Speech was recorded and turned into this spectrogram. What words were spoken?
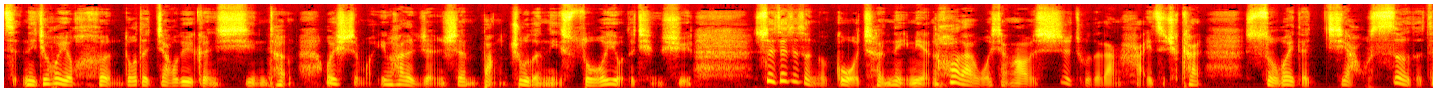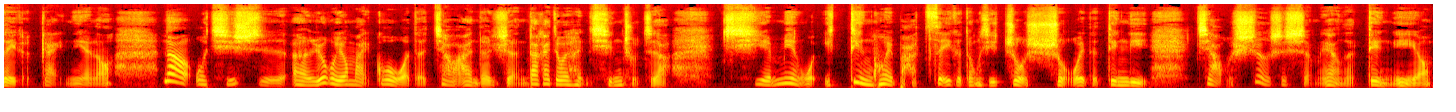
子，你就会有很多的焦虑跟心疼。为什么？因为他的人生绑住了你所有的情绪，所以在这整个过程里面，后来我想要试图的让孩子去看所谓的角色的这个概念哦。那我其实，呃，如果有买过我的教案的人，大概就会很清楚知道。前面我一定会把这个东西做所谓的定义，角色是什么样的定义哦？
